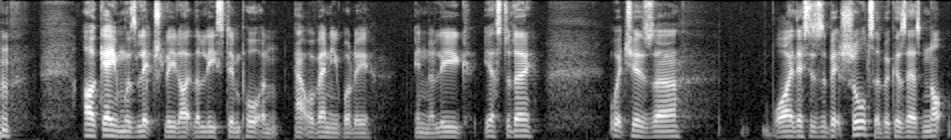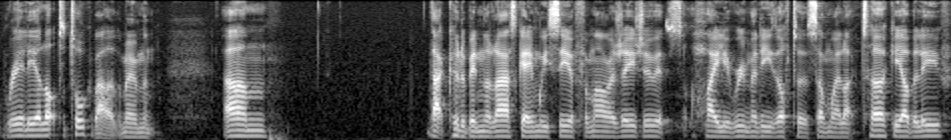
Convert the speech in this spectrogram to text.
our game was literally like the least important out of anybody in the league yesterday, which is uh, why this is a bit shorter because there's not really a lot to talk about at the moment. Um, that could have been the last game we see of Famara Diédhiou. It's highly rumoured he's off to somewhere like Turkey, I believe.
